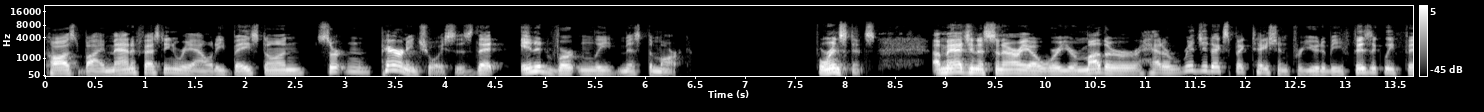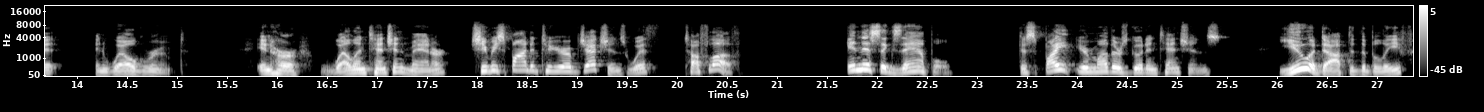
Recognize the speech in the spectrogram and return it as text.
caused by manifesting reality based on certain parenting choices that inadvertently missed the mark. For instance, imagine a scenario where your mother had a rigid expectation for you to be physically fit and well groomed. In her well intentioned manner, she responded to your objections with tough love. In this example, despite your mother's good intentions, you adopted the belief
